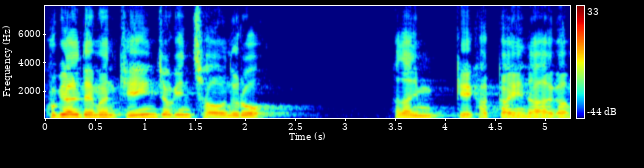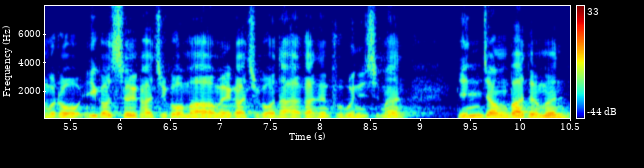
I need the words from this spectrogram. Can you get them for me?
구별됨은 개인적인 차원으로 하나님께 가까이 나아감으로 이것을 가지고 마음을 가지고 나아가는 부분이지만 인정받음은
